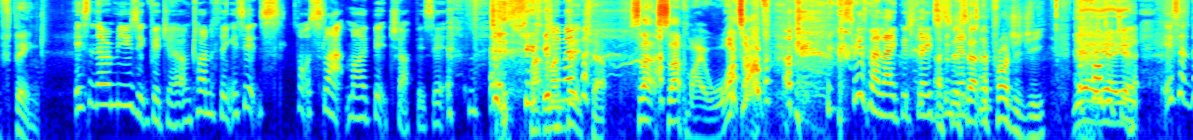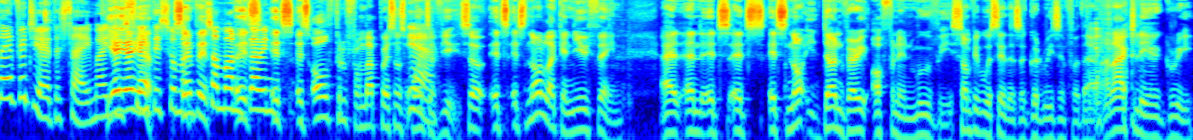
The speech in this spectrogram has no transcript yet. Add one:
thing. Isn't there a music video? I'm trying to think. Is it not slap my bitch up? Is it? Slap my bitch up. Slap slap my what up? Excuse my language, ladies That's, and is that the prodigy? The yeah, yeah, Prodigy. yeah. Isn't their video the same? Where yeah, you yeah, see yeah. this Same woman, thing. someone it's, going. It's it's all through from that person's point of view. So it's it's not like a new thing, and and it's it's it's not done very often in movies. Some people say there's a good reason for that, and I actually agree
